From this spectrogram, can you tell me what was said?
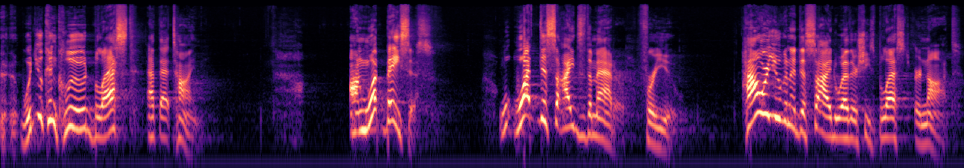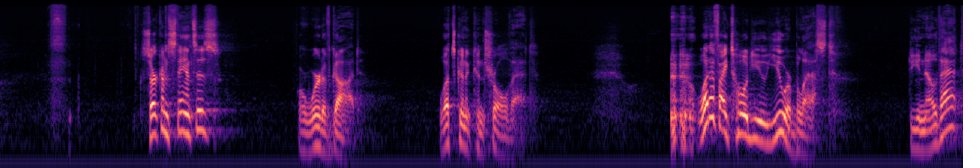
Would you conclude blessed at that time? On what basis? What decides the matter for you? How are you going to decide whether she's blessed or not? Circumstances or Word of God? What's going to control that? what if I told you you were blessed? Do you know that?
